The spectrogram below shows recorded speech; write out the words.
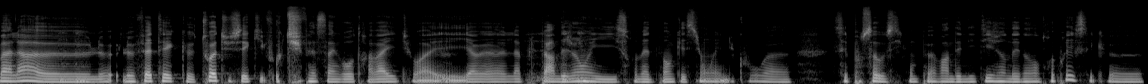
bah là, euh, le, le, fait est que toi, tu sais qu'il faut que tu fasses un gros travail, tu vois. Et y a, la plupart des gens, ils se remettent pas en question. Et du coup, euh, c'est pour ça aussi qu'on peut avoir des litiges dans des entreprises. C'est que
